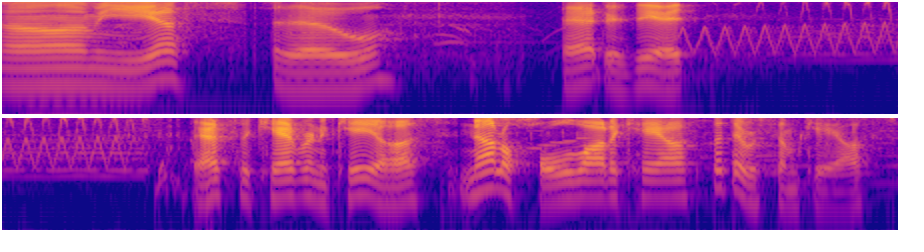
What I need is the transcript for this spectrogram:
Um, yes, though. That is it. That's the Cavern of Chaos. Not a whole lot of chaos, but there was some chaos.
